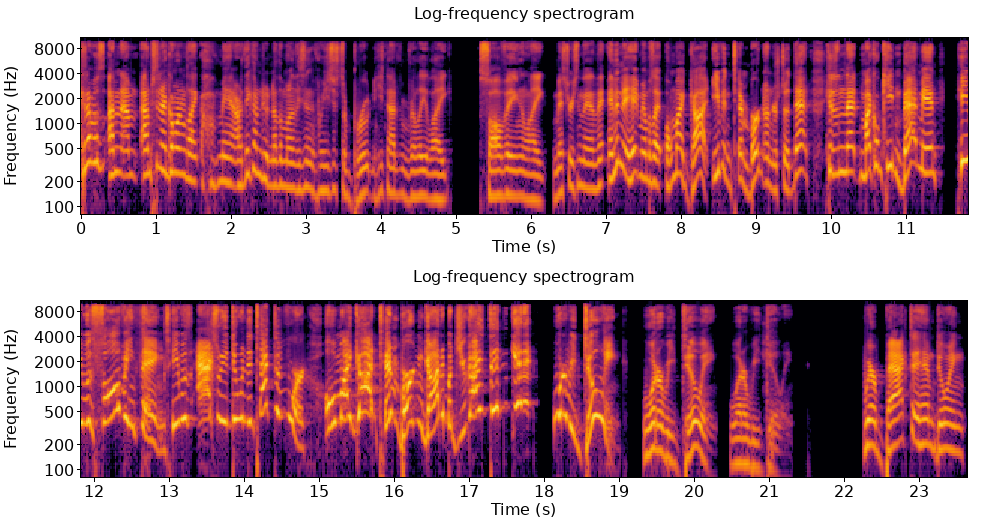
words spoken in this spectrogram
because I was I'm, I'm I'm sitting there going like, oh man, are they gonna do another one of these things where he's just a brute and he's not even really like solving like mysteries and then and then it hit me. I was like, oh my god, even Tim Burton understood that because in that Michael Keaton Batman, he was solving things. He was actually doing detective work. Oh my god, Tim Burton got it, but you guys didn't get it. What are we doing? What are we doing? What are we doing? We're back to him doing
